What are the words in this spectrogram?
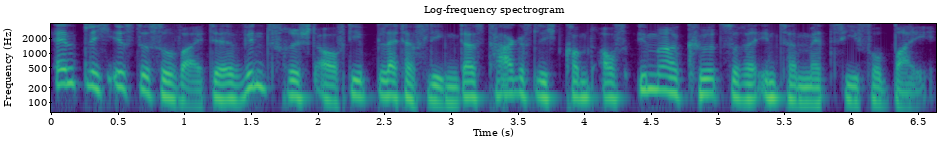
endlich ist es soweit, der Wind frischt auf, die Blätter fliegen, das Tageslicht kommt auf immer kürzere Intermezzi vorbei.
